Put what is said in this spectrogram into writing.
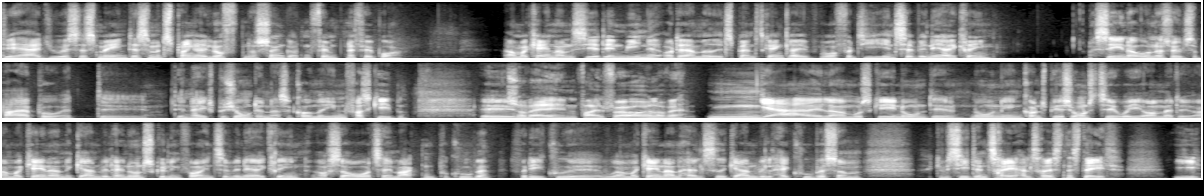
det er, at USS Maine det simpelthen springer i luften og synker den 15. februar. Amerikanerne siger, at det er en mine, og dermed et spansk angreb, hvorfor de intervenerer i krigen. Senere undersøgelser peger på, at øh, den her eksplosion den er altså kommet inden fra skibet. Øh, Så hvad er en fejl 40, eller hvad? Mm, Ja, eller måske nogen, det, nogen en konspirationsteori om, at øh, amerikanerne gerne vil have en undskyldning for at intervenere i krigen, og så overtage magten på Cuba, fordi øh, amerikanerne har altid gerne vil have Cuba som skal vi sige, den 53. stat i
